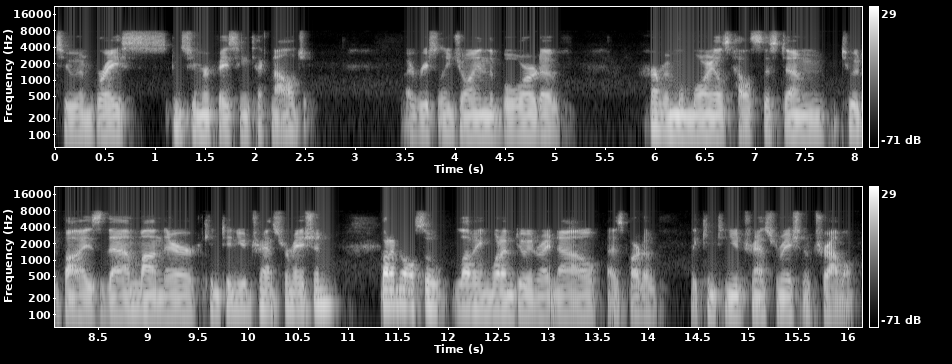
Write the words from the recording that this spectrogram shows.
to embrace consumer facing technology. I recently joined the board of Hermann Memorial's health system to advise them on their continued transformation. But I'm also loving what I'm doing right now as part of the continued transformation of travel.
